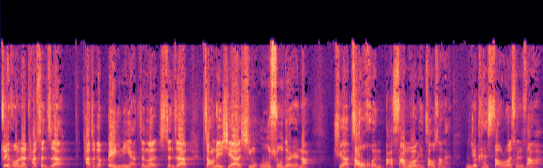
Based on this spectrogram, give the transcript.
最后呢，他甚至啊，他这个悖逆啊，这个甚至啊，找那些啊行巫术的人呐。去啊，招魂，把沙漠给招上来。你就看扫罗身上啊，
